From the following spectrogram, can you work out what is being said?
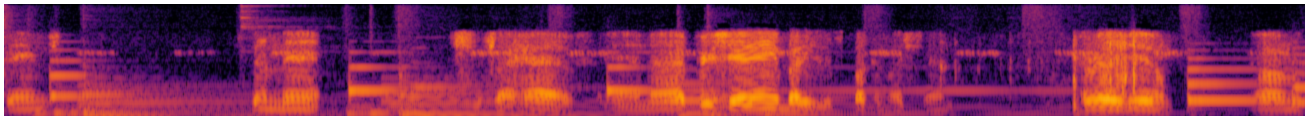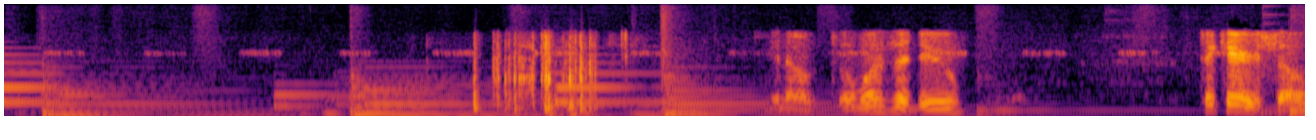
things. It's been a minute since I have, and I appreciate anybody who's fucking listening. I really do. Um, you know, to the ones that do, take care of yourself.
